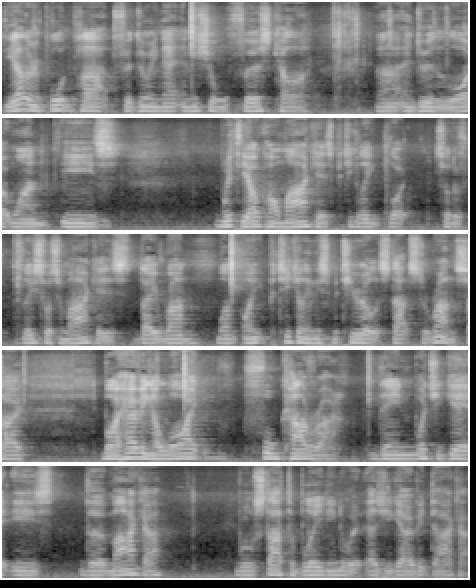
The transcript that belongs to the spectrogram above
the other important part for doing that initial first colour uh, and doing the light one is with the alcohol markers, particularly like sort of these sorts of markers, they run, one, particularly in this material, it starts to run. So by having a light full cover, then what you get is the marker will start to bleed into it as you go a bit darker.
